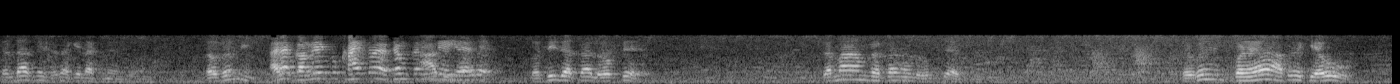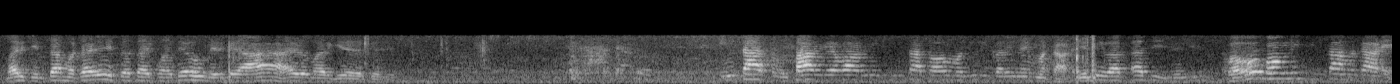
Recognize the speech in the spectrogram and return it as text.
સંદાસ નહીં થતા કેટલાક ને. અરે ગમે એટલું ખાય તો હજમ કરી બધી જાતના લોક છે. તમામ પ્રકારના લોક છે. પણ આપણે કેવું? મારી ચિંતા મટાડી તો તારી પાસે બેહું નહીં કે આ હાયડો મારી ઘેર ચિંતા સંસાર વ્યવહારની ચિંતા તો મજૂરી કરીને મટાડે. એટલી વાત સાચી છે. ભવ ભવની ચિંતા મટાડે.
